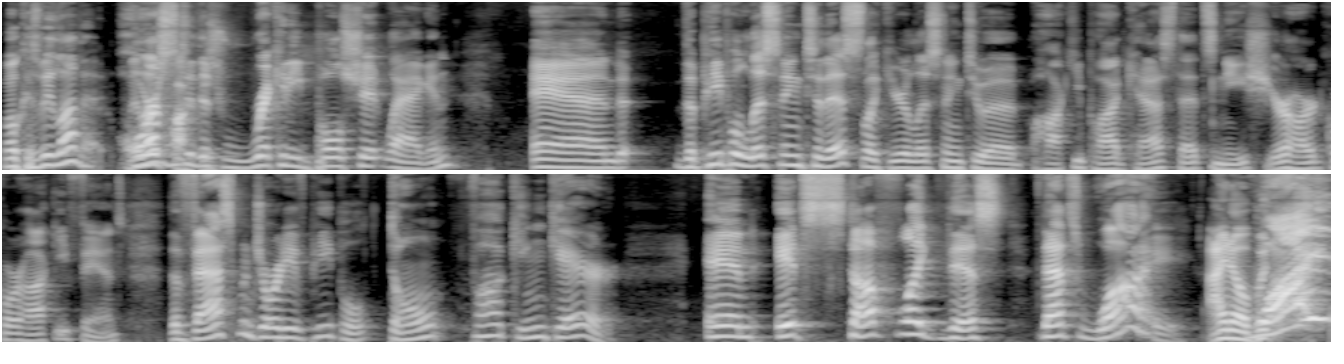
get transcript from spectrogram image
Well, because we love it. We love horse to this rickety bullshit wagon, and the people listening to this, like you're listening to a hockey podcast that's niche, you're hardcore hockey fans. The vast majority of people don't fucking care, and it's stuff like this. That's why. I know, but why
